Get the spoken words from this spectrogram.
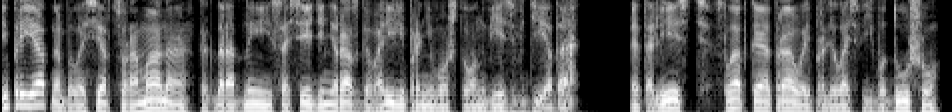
И приятно было сердцу Романа, когда родные и соседи не раз говорили про него, что он весь в деда. Эта лесть сладкой отравой пролилась в его душу,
